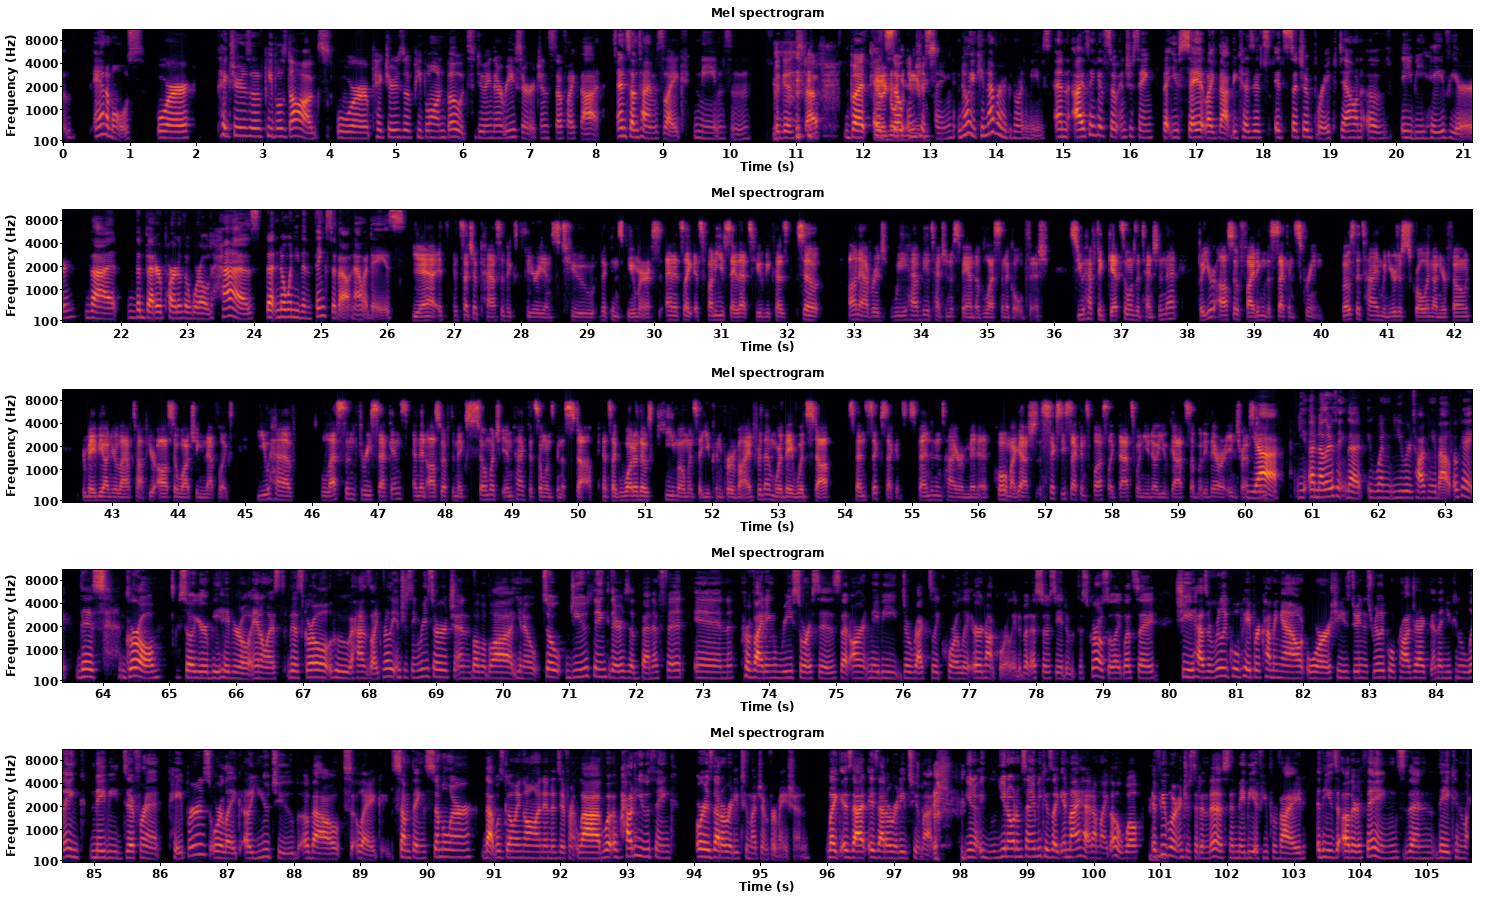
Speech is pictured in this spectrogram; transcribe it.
uh, animals or pictures of people's dogs or pictures of people on boats doing their research and stuff like that. And sometimes like memes and the good stuff. But it's so interesting. No, you can never ignore the memes. And I think it's so interesting that you say it like that because it's it's such a breakdown of a behavior that the better part of the world has that no one even thinks about nowadays. Yeah, it's it's such a passive experience to the consumers. And it's like it's funny you say that too because so on average, we have the attention span of less than a goldfish. So you have to get someone's attention in that, but you're also fighting the second screen most of the time when you're just scrolling on your phone, you're maybe on your laptop, you're also watching Netflix. You have less than three seconds and then also have to make so much impact that someone's going to stop. And it's like, what are those key moments that you can provide for them where they would stop spend six seconds, spend an entire minute. Oh my gosh, 60 seconds plus, like that's when you know you've got somebody there are interested. Yeah. Another thing that when you were talking about, okay, this girl, so you're a behavioral analyst, this girl who has like really interesting research and blah, blah, blah, you know. So do you think there's a benefit in providing resources that aren't maybe directly correlated or not correlated, but associated with this girl? So, like, let's say, she has a really cool paper coming out or she's doing this really cool project and then you can link maybe different papers or like a YouTube about like something similar that was going on in a different lab. How do you think or is that already too much information? Like is that is that already too much? you know you know what I'm saying because like in my head I'm like, "Oh, well, if mm-hmm. people are interested in this and maybe if you provide these other things, then they can like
